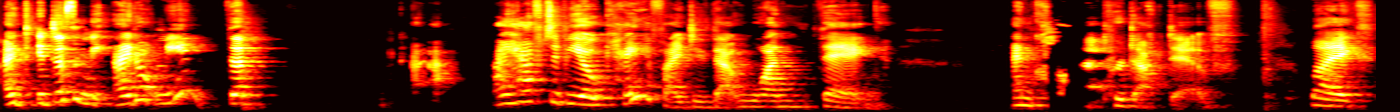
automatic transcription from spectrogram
I it doesn't mean I don't need that. I have to be okay if I do that one thing and call that productive. Like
